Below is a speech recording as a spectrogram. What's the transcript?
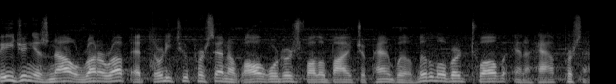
Beijing is now runner-up at 32% of all orders, followed by Japan with a little over 12.5%.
